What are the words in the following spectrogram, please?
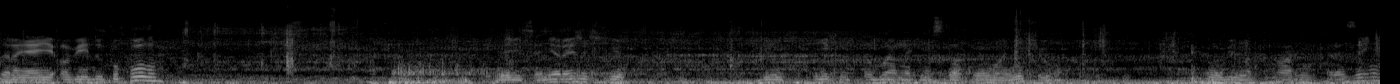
Зараз я її обійду по колу. Дивіться, ні рижачків, ні їхніх проблемних містах немає нічого. Автомобіль на гарній резині.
